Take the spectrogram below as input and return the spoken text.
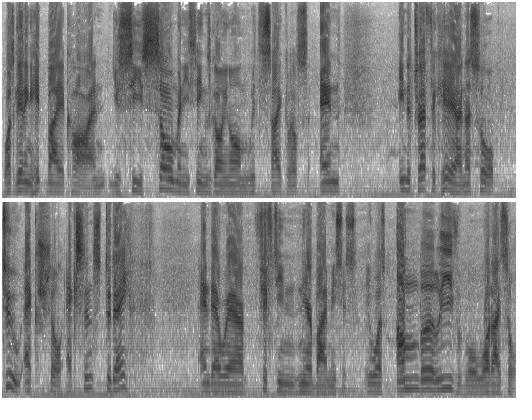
was getting hit by a car. And you see so many things going on with cyclists. And in the traffic here and I saw two actual accidents today and there were 15 nearby misses. It was unbelievable what I saw.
